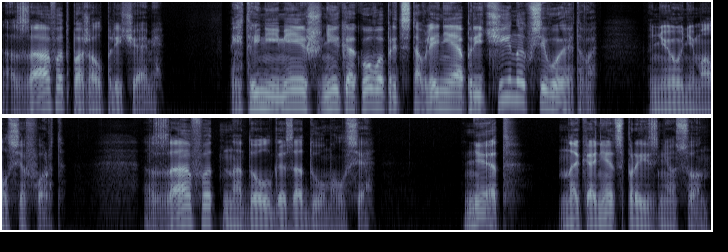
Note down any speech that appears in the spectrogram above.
Зафот пожал плечами. И ты не имеешь никакого представления о причинах всего этого?» Не унимался Форд. Зафот надолго задумался. «Нет», — наконец произнес он.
